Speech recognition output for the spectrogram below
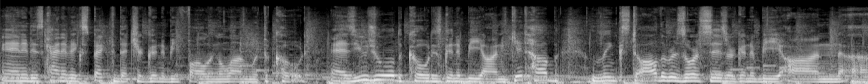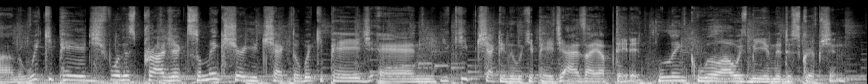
And it is kind of expected that you're going to be following along with the code. As usual, the code is going to be on GitHub. Links to all the resources are going to be on uh, the wiki page for this project. So make sure you check the wiki page and you keep checking the wiki page as I update it. Link will always be in the description.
